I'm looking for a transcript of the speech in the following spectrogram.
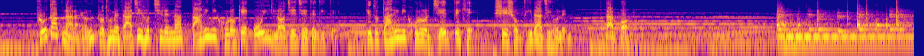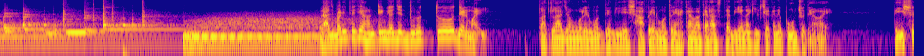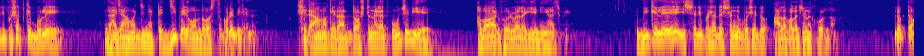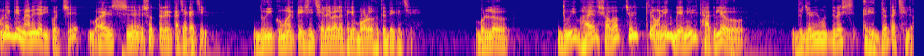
প্রতাপ নারায়ণ প্রথমে রাজি হচ্ছিলেন না তারিণী খুঁড়োকে ওই লজে যেতে দিতে। কিন্তু তারিণী খুঁড়োর জেদ দেখে শেষ অবধি রাজি হলেন। তারপর রাজবাড়ি থেকে হান্টিং লজের দূরত্ব দেড় মাইল। পাতলা জঙ্গলের মধ্যে দিয়ে সাপের মতো একা বাঁকা রাস্তা দিয়ে নাকি সেখানে পৌঁছতে হয়। তো ঈশ্বরী প্রসাদকে বলে, রাজা আমার জন্য একটা জিপের বন্দোবস্ত করে দিলেন। সেটা আমাকে রাত দশটা নাগাদ পৌঁছে দিয়ে আবার ভোরবেলা গিয়ে নিয়ে আসবে। বিকেলে ঈশ্বরী প্রসাদের সঙ্গে বসে একটু আলাপ আলোচনা করলাম। লোকটা অনেকদিন ম্যানেজারই করছে, বয়স, সত্তরের কাছাকাছি। দুই কুমারকে এসে ছেলেবেলা থেকে বড় হতে দেখেছে। বলল, দুই ভাইয়ের স্বভাব চরিত্রে অনেক বেমিল থাকলেও দুজনের মধ্যে বেশ হৃদ্যতা ছিল।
